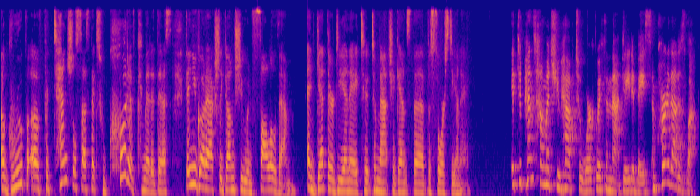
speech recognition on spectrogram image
a group of potential suspects who could have committed this, then you got to actually gumshoe and follow them and get their DNA to, to match against the, the source DNA. It depends how much you have to work with in that database. And part of that is luck.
